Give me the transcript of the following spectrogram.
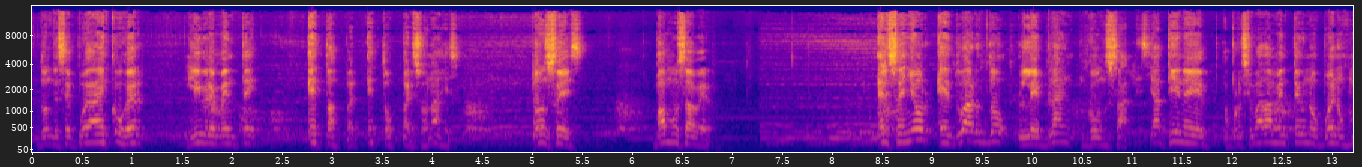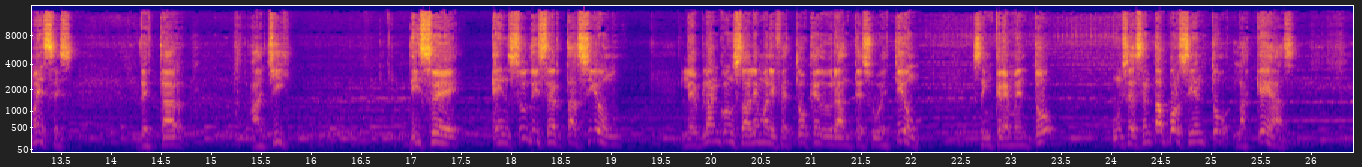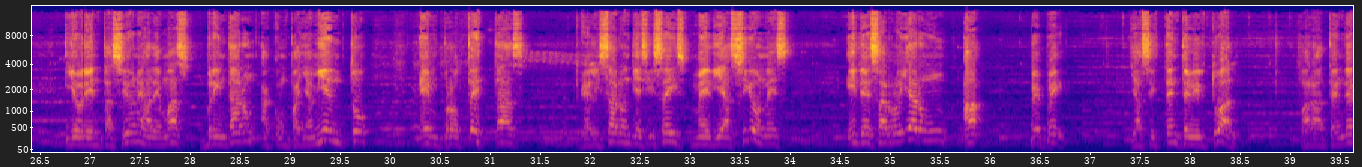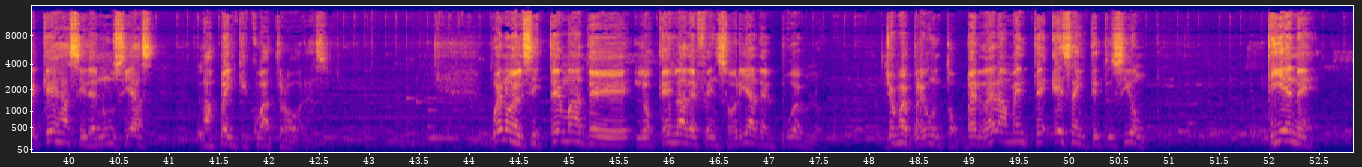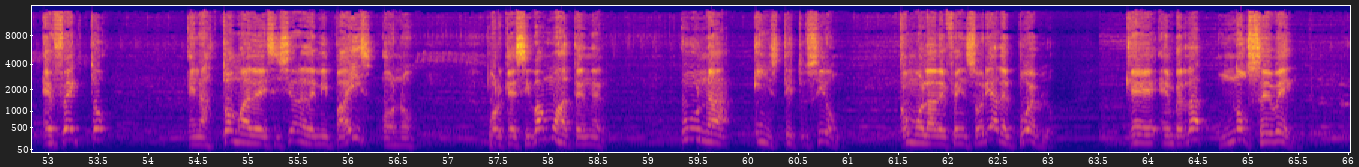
donde se puedan escoger libremente estos, estos personajes. Entonces, vamos a ver. El señor Eduardo Leblanc González ya tiene aproximadamente unos buenos meses de estar allí. Dice en su disertación, Leblanc González manifestó que durante su gestión se incrementó un 60% las quejas y orientaciones. Además, brindaron acompañamiento en protestas, realizaron 16 mediaciones y desarrollaron un APP y asistente virtual para atender quejas y denuncias las 24 horas. Bueno, el sistema de lo que es la Defensoría del Pueblo. Yo me pregunto, ¿verdaderamente esa institución tiene efecto en las tomas de decisiones de mi país o no? Porque si vamos a tener una institución como la Defensoría del Pueblo, que en verdad no se ven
